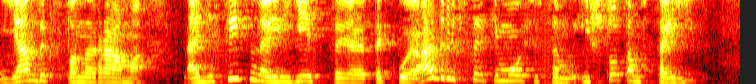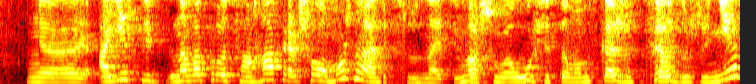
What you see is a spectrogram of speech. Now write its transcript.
Яндекс Панорама, а действительно ли есть э, такой адрес с этим офисом и что там стоит. Э, а если на вопрос, ага, хорошо, а можно адрес узнать вашего офиса, вам скажут сразу же нет,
